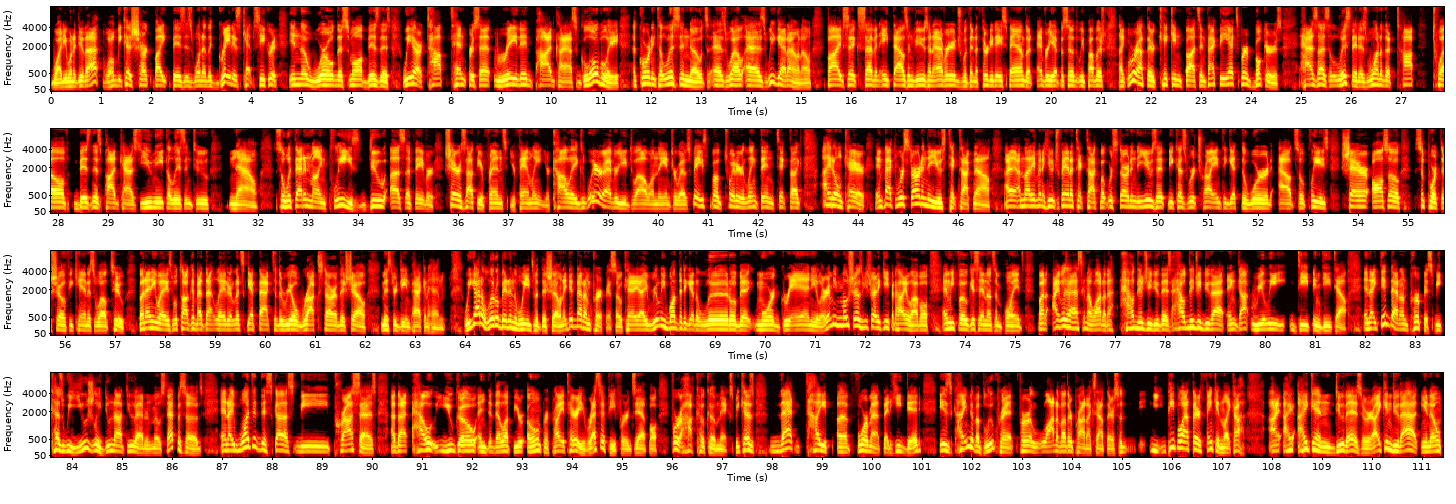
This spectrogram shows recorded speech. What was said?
why do you want to do that? Well, because Shark Bite Biz is one of the greatest kept secret in the world of small business. We are top 10% rated podcast globally, according to Listen Notes, as well as we get, I don't know, five, six, seven, eight thousand views on average within a 30 day span on every episode that we publish. Like we're out there kicking butts. In fact, the expert bookers has us listed as one of the top 12 business podcasts you need to listen to now. So, with that in mind, please do us a favor. Share us out to your friends, your family, your colleagues, wherever you dwell on the interwebs Facebook, Twitter, LinkedIn, TikTok. I don't care. In fact, we're starting to use TikTok now. I, am not even a huge fan of TikTok, but we're starting to use it because we're trying to get the word out. So please share. Also, support the show if you can as well too. But anyways, we'll talk about that later. Let's get back to the real rock star of this show. Mr. Dean Packingham. We got a little bit in the weeds with this show, and I did that on purpose, okay? I really wanted to get a little bit more granular. I mean, most shows we try to keep it high level and we focus in on some points, but I was asking a lot of the how did you do this? How did you do that? And got really deep in detail. And I did that on purpose because we usually do not do that in most episodes. And I want to discuss the process about how you go and develop your own proprietary recipe, for example, for a hot cocoa mix, because that type of format that he did is kind of a blueprint for a lot of other products out there. So people out there thinking like, ah, I, I, I can do this or I can do that, you know,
